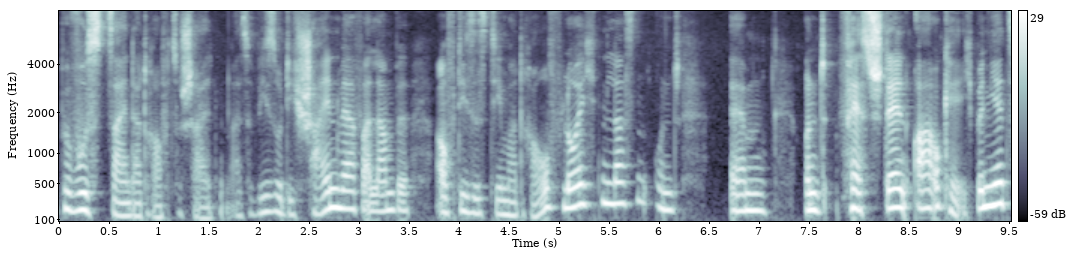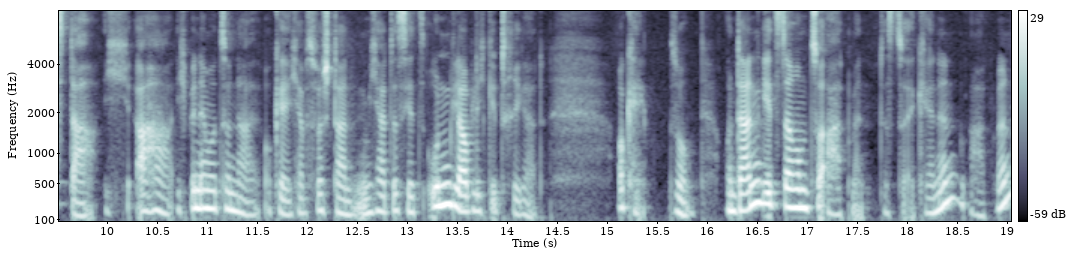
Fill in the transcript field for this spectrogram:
Bewusstsein darauf zu schalten. Also wie so die Scheinwerferlampe auf dieses Thema drauf leuchten lassen und, ähm, und feststellen, ah, okay, ich bin jetzt da. Ich, aha, ich bin emotional. Okay, ich habe es verstanden. Mich hat das jetzt unglaublich getriggert. Okay, so. Und dann geht es darum zu atmen, das zu erkennen. Atmen.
